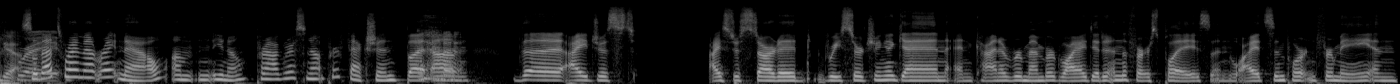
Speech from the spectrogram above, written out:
Yeah. So that's where I'm at right now. Um, n- you know, progress, not perfection, but um, the I just. I just started researching again and kind of remembered why I did it in the first place and why it's important for me and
